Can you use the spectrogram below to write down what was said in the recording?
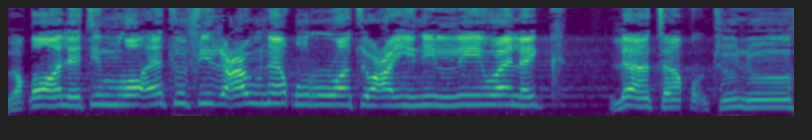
وقالت امرأة فرعون قرة عين لي ولك لا تقتلوه.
